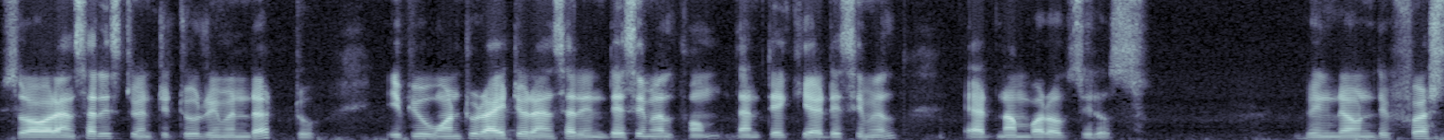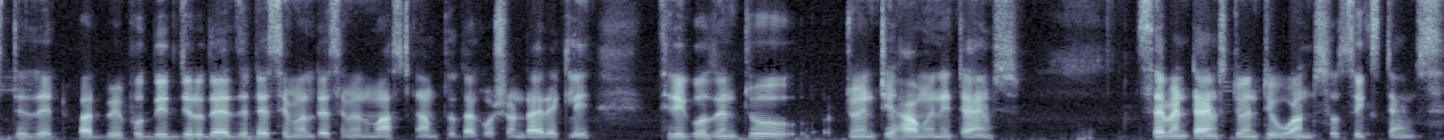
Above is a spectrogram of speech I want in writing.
so our answer is 22 remainder 2 if you want to write your answer in decimal form, then take here decimal, add number of zeros. Bring down the first digit, but before this zero there is a decimal, decimal must come to the question directly. 3 goes into 20 how many times? 7 times 21, so 6 times.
